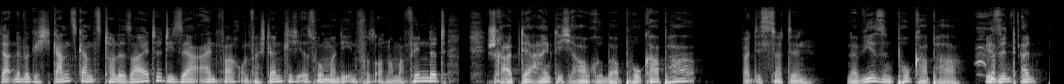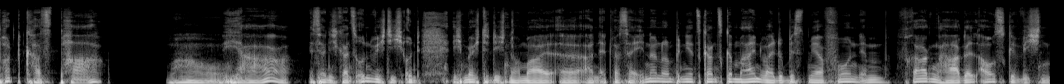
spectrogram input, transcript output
Der hat eine wirklich ganz, ganz tolle Seite, die sehr einfach und verständlich ist, wo man die Infos auch nochmal findet. Schreibt er eigentlich auch über Pokerpaar? Was ist das denn? Na, wir sind Pokerpaar. Wir sind ein Podcast-Paar. Wow. Ja, ist ja nicht ganz unwichtig. Und ich möchte dich nochmal äh, an etwas erinnern und bin jetzt ganz gemein, weil du bist mir ja vorhin im Fragenhagel ausgewichen.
